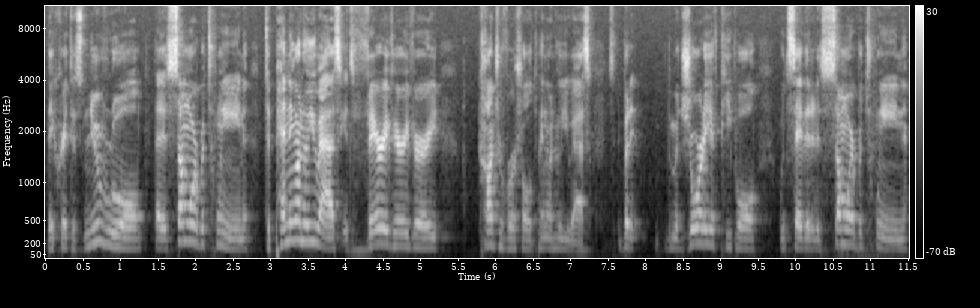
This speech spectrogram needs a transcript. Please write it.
They create this new rule that is somewhere between, depending on who you ask, it's very, very, very controversial depending on who you ask, but it, the majority of people would say that it is somewhere between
